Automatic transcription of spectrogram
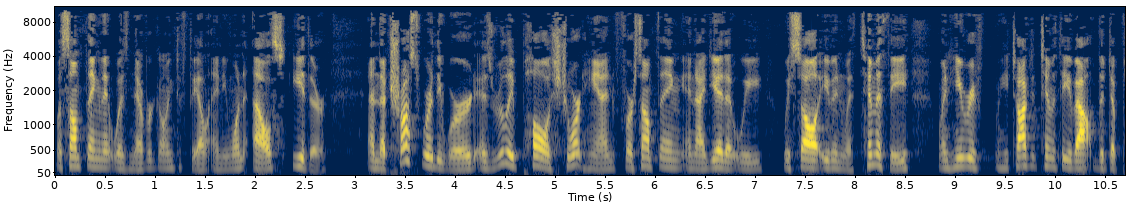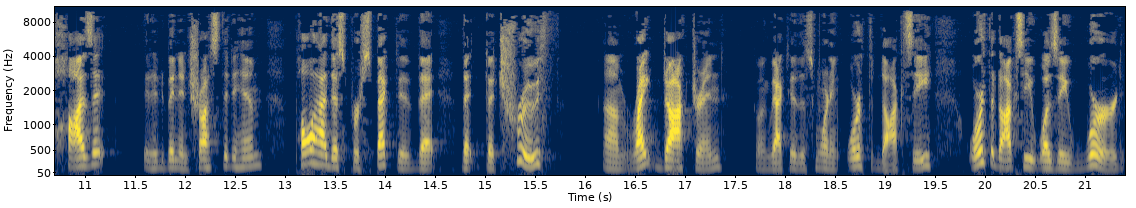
was something that was never going to fail anyone else either. And the trustworthy word is really Paul's shorthand for something, an idea that we, we saw even with Timothy when he, re, he talked to Timothy about the deposit that had been entrusted to him. Paul had this perspective that, that the truth, um, right doctrine, going back to this morning, orthodoxy, orthodoxy was a word,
